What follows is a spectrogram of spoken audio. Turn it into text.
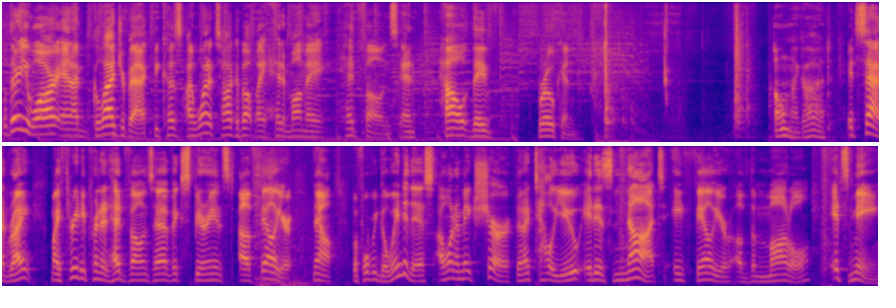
Well, there you are, and I'm glad you're back because I want to talk about my Headamame headphones and how they've broken. Oh my god. It's sad, right? My 3D printed headphones have experienced a failure. Now, before we go into this, I want to make sure that I tell you it is not a failure of the model. It's me.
